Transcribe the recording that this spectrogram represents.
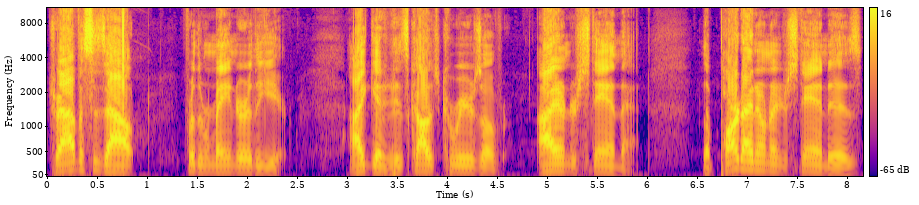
Travis is out for the remainder of the year. I get it. His college career is over. I understand that. The part I don't understand is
